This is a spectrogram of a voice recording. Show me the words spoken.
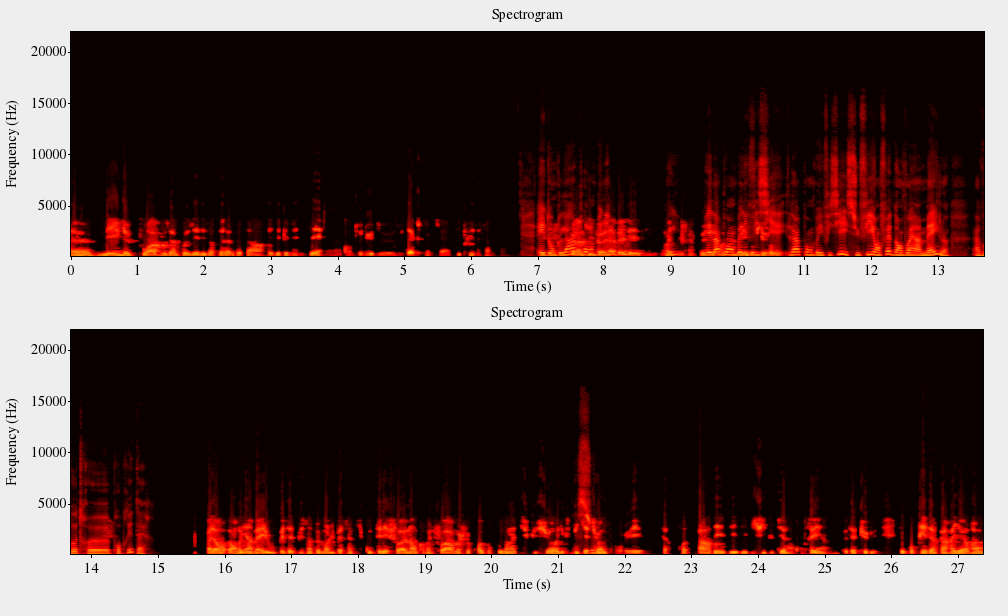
Euh, mais il ne pourra vous imposer des intérêts de retard et des pénalités compte tenu du texte qui a été pris récemment. Et donc là, pour en, et là, pour en bénéficier, là, pour en bénéficier, il suffit en fait d'envoyer un mail à votre propriétaire. Alors, envoyer un mail ou peut-être plus simplement lui passer un petit coup de téléphone. Encore une fois, moi, je crois beaucoup dans la discussion et l'explication pour lui faire part des, difficultés rencontrées. Hein. Peut-être que le, propriétaire, par ailleurs, euh,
